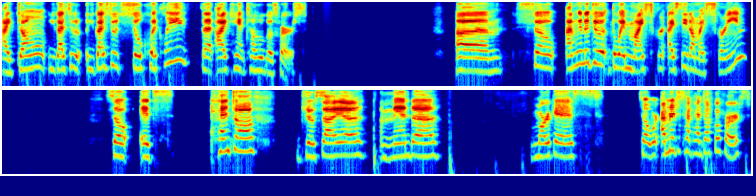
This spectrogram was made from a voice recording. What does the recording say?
I don't. You guys do it. You guys do it so quickly that I can't tell who goes first. Um. So I'm gonna do it the way my screen. I see it on my screen. So it's Hentoff, Josiah, Amanda, Marcus. So we're, I'm gonna just have Hentoff go first.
